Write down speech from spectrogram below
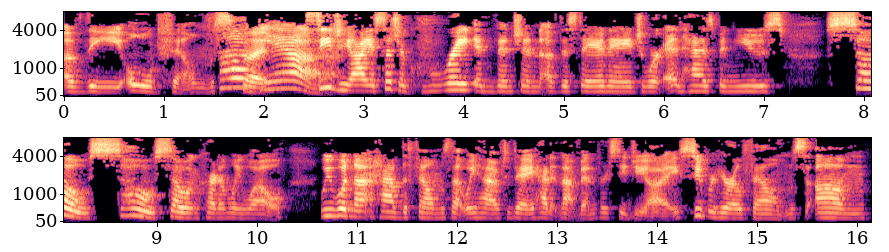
of the old films. But yeah. CGI is such a great invention of this day and age where it has been used so, so, so incredibly well. We would not have the films that we have today had it not been for CGI. Superhero films, um,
